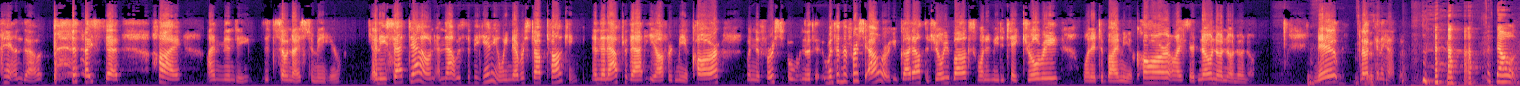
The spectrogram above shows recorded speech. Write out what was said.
hand out. and I said, Hi, I'm Mindi. It's so nice to meet you. And he sat down, and that was the beginning. We never stopped talking. And then after that, he offered me a car. When the first within the first hour, he got out the jewelry box, wanted me to take jewelry, wanted to buy me a car. I said, no, no, no, no, no, nope, not going to happen. now,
